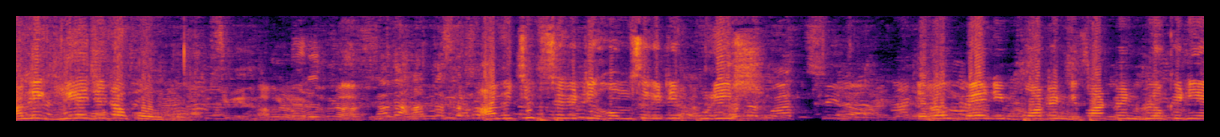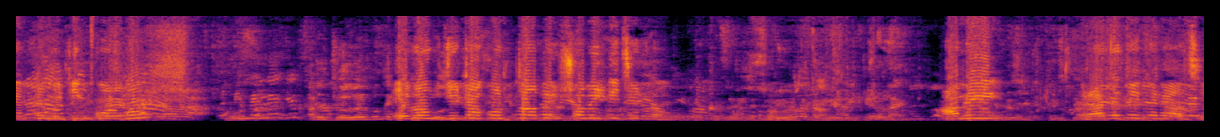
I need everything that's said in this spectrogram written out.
আমি গিয়ে যেটা করব, আমি chief secretary, home secretary, police এবং মেন ইম্পর্টেন্ট ডিপার্টমেন্টগুলোকে নিয়ে একটা মিটিং করব। এবং যেটা করতে হবে সবাইকে জন্য আমি রাজাতে এখানে আছি।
